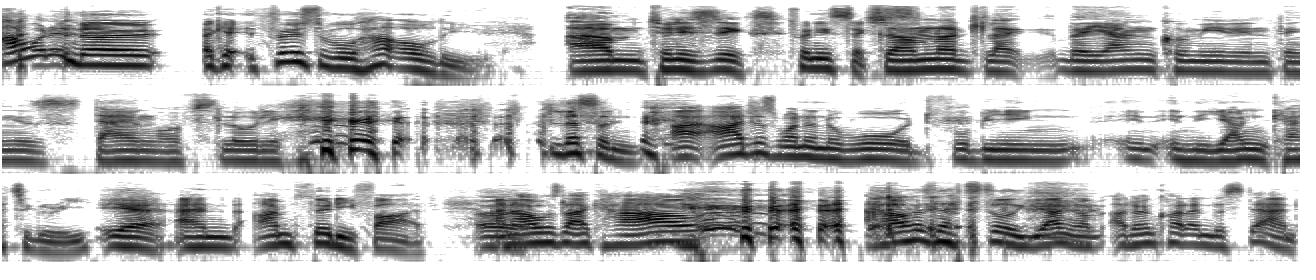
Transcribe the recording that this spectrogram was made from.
I want to know okay, first of all, how old are you? I'm 26. 26. So I'm not like the young comedian thing is dying off slowly. Listen, I, I just won an award for being in, in the young category. Yeah. And I'm 35. Oh. And I was like, how how is that still young? I'm, I do not quite understand.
